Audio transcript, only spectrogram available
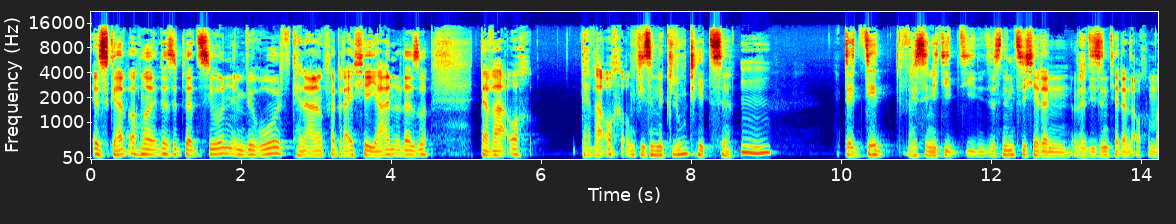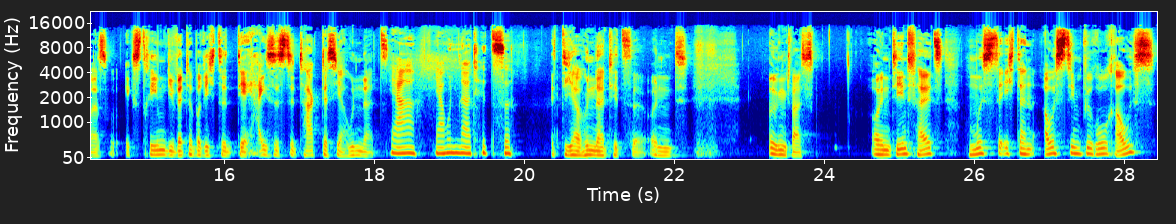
es gab auch mal eine Situation im Büro, keine Ahnung, vor drei, vier Jahren oder so, da war auch, da war auch irgendwie so eine Gluthitze. Der, der, weiß ich nicht, die, die, das nimmt sich ja dann, oder die sind ja dann auch immer so extrem, die Wetterberichte, der heißeste Tag des Jahrhunderts. Ja, Jahrhunderthitze. Die Jahrhunderthitze und irgendwas. Und jedenfalls musste ich dann aus dem Büro raus,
